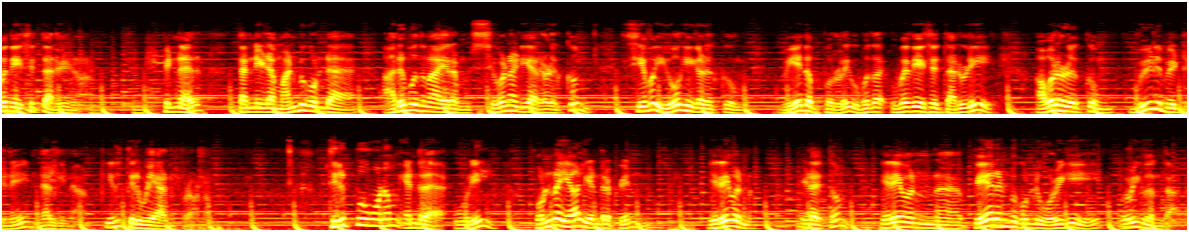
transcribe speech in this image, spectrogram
உபதேசித்து அருளினான். பின்னர் தன்னிடம் அன்பு கொண்ட அறுபதுனாயிரம் சிவனடியார்களுக்கும் சிவ யோகிகளுக்கும் பொருளை உபத உபதேசித்து அருளி அவர்களுக்கும் வீடு பேட்டினை நல்கினான். இது திருவிளையாடற் புராணம். திருப்புவனம் என்ற ஊரில் பொன்னையாள் என்ற பெண் இறைவன் இடத்தும் இறைவன் பேரன்பு கொண்டு ஒழுகி ஒழுகி வந்தார்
